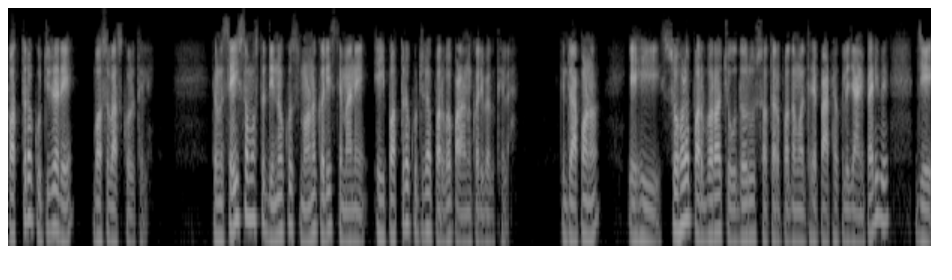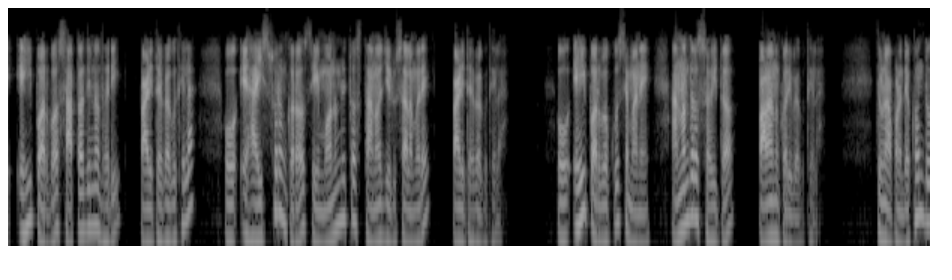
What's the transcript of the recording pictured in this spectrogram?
ପତ୍ରକୁଟୀରରେ ବସବାସ କରୁଥିଲେ। ତେଣୁ ସେହି ସମସ୍ତ ଦିନକୁ ସ୍ମରଣ କରି ସେମାନେ ଏହି ପତ୍ରକୁଟୀର ପର୍ବ ପାଳନ କରିବାକୁ ଥିଲା। କିନ୍ତୁ ଆପଣ ଏହି ଷୋହଳ ପର୍ବର ଚଉଦରୁ ସତର ପଦ ମଧ୍ୟରେ ପାଠ କଲେ ଜାଣିପାରିବେ ଯେ ଏହି ପର୍ବ ସାତ ଦିନ ଧରି ପାଳିତ ହେବାକୁ ଥିଲା ଓ ଏହା ଈଶ୍ୱରଙ୍କର ସେହି ମନୋନୀତ ସ୍ଥାନ ଜିରୁସାଲମରେ ପାଳିତ ହେବାକୁ ଥିଲା। ଓ ଏହି ପର୍ବକୁ ସେମାନେ ଆନନ୍ଦର ସହିତ ପାଳନ କରିବାକୁ ଥିଲା। ତେଣୁ ଆପଣ ଦେଖନ୍ତୁ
